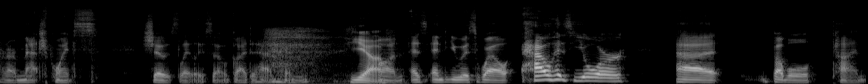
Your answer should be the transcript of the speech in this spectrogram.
on our match points shows lately, so I'm glad to have him Yeah. on as and you as well. How has your uh bubble time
